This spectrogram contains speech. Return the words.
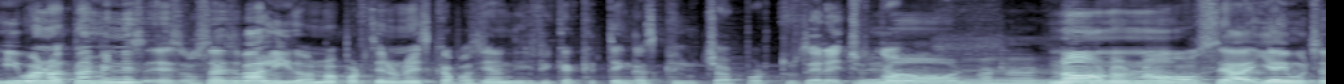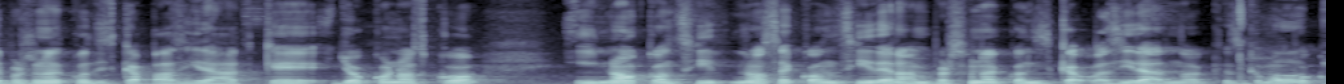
Y bueno, también es, es- o sea, es válido, no por tener una discapacidad no significa que tengas que luchar por tus derechos, ¿no? No, no, no. No, no, no, nada. o sea, y hay muchas personas con discapacidad que yo conozco y no, no se consideran personas con discapacidad, ¿no? Que es como un poco...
